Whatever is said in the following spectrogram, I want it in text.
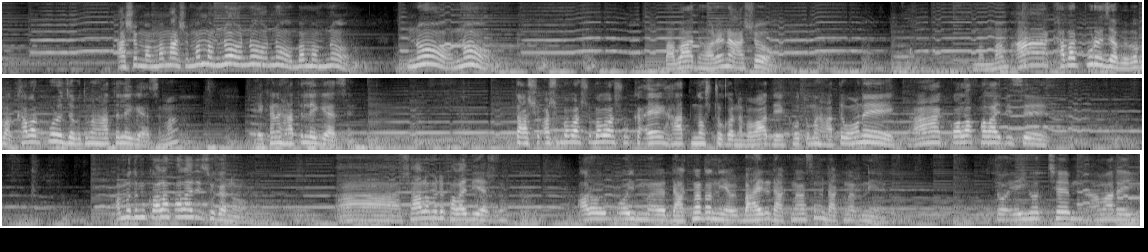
আসো মাম্মাম আসো মাম্মাম নো নো নো মাম্মাম নো। No no. বাবা, ধরে না, আসো। আ, খাবার পড়ে যাবে, বাবা, খাবার পড়ে যাবে, তোমার হাতে লেগে আছে, মা। এখানে হাতে লেগে আছে। তা আসো আসো, বাবা আসো বাবা, আসো হাত নষ্ট করে না, বাবা, দেখো তোমার হাতে অনেক। আহ কলা ফালাই দিছে। আমি তুমি কলা ফালাই দিছো কেন? আহ শালো মেরে ফালাই দিয়ে আসো। আর ওই ঢাকনাটা নিয়ে বাইরে ঢাকনা আছে না ঢাকনাটা নিয়ে। তো এই হচ্ছে আমার এই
